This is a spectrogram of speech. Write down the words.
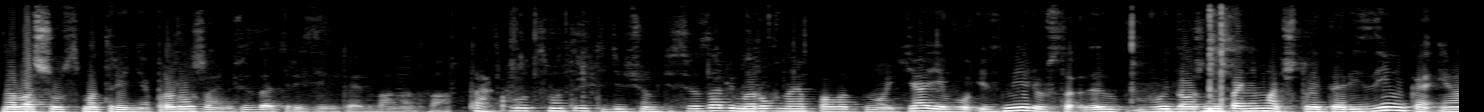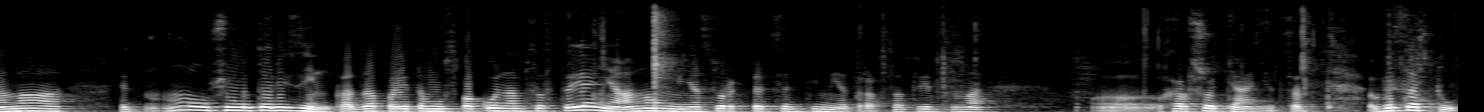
на ваше усмотрение. Продолжаем вязать резинкой 2 на 2. Так, вот смотрите, девчонки, связали мы ровное полотно. Я его измерю. Э, вы должны понимать, что это резинка, и она... Э, ну, в общем, это резинка, да, поэтому в спокойном состоянии она у меня 45 сантиметров. Соответственно, э, хорошо тянется. Высоту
